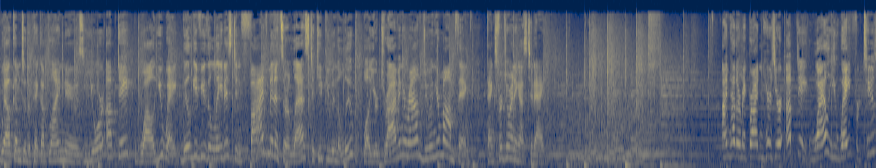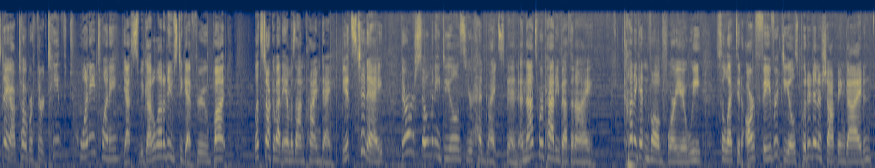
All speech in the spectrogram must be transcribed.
Welcome to the Pickup Line News, your update while you wait. We'll give you the latest in five minutes or less to keep you in the loop while you're driving around doing your mom thing. Thanks for joining us today. I'm Heather McBride, and here's your update while you wait for Tuesday, October 13th, 2020. Yes, we got a lot of news to get through, but let's talk about Amazon Prime Day. It's today. There are so many deals your head might spin, and that's where Patty Beth and I kind of get involved for you. We selected our favorite deals, put it in a shopping guide, and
